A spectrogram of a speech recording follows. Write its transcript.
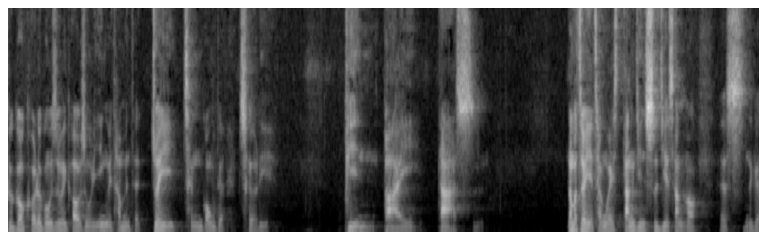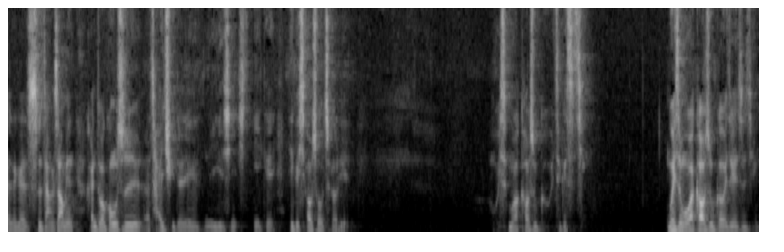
可口可乐公司会告诉你，因为他们的最成功的策略——品牌大使。那么这也成为当今世界上哈呃那个那个市场上面很多公司采取的一个一个新一个一个销售策略。为什么要告诉各位这个事情？为什么我要告诉各位这个事情？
